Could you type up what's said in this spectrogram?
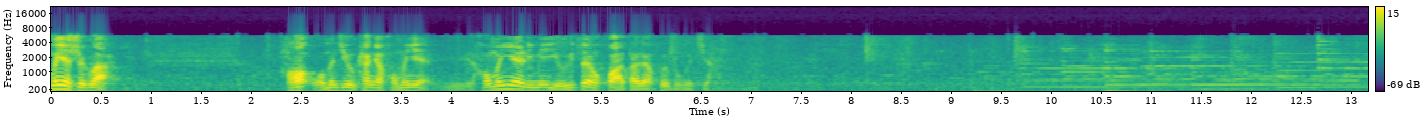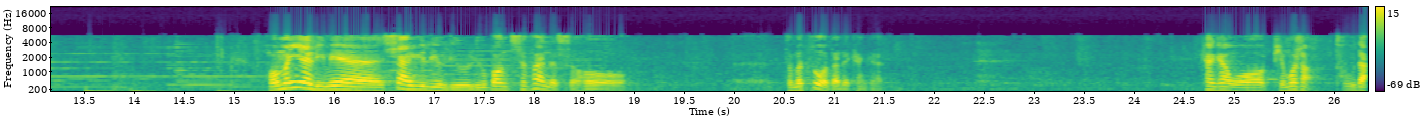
鸿门宴》学过啊？好，我们就看看《鸿门宴》。《鸿门宴》里面有一段话，大家会不会讲？《鸿门宴》里面，项羽刘刘刘邦吃饭的时候。怎么做？大家看看，看看我屏幕上图的，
